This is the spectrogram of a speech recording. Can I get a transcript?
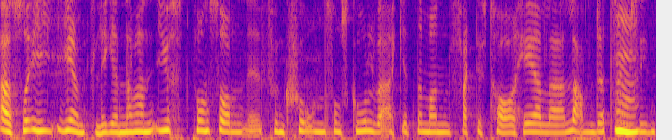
Alltså egentligen när man just på en sån eh, funktion som Skolverket när man faktiskt har hela landet som Mm. sin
